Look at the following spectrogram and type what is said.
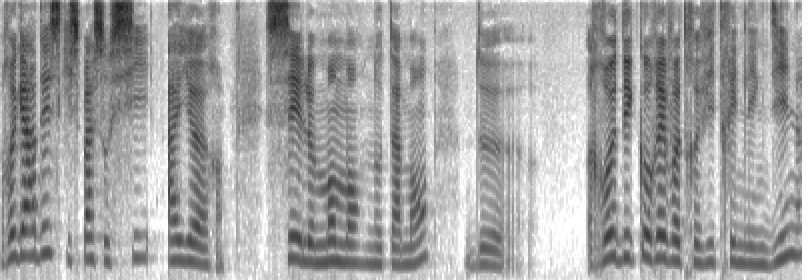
Regardez ce qui se passe aussi ailleurs. C'est le moment notamment de redécorer votre vitrine LinkedIn,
